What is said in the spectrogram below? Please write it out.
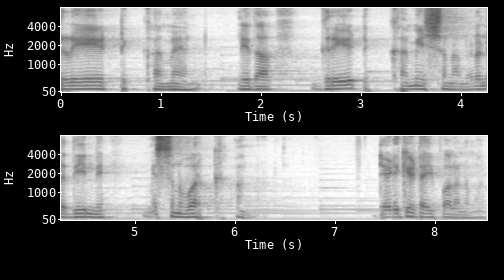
గ్రేట్ కమాండ్ లేదా గ్రేట్ కమిషన్ అన్నాడు. అంటే దీన్ని మిషన్ వర్క్ అన్నాడు. డెడికేట్ అయిపోవాలన్నమాట.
